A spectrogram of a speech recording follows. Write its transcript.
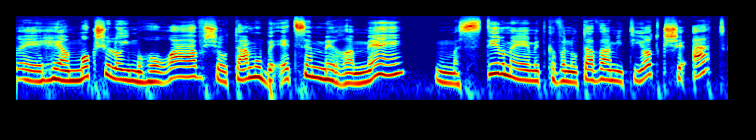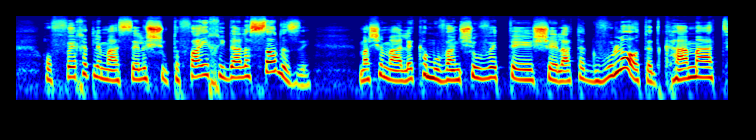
uh, העמוק שלו עם הוריו, שאותם הוא בעצם מרמה, מסתיר מהם את כוונותיו האמיתיות, כשאת הופכת למעשה לשותפה יחידה לסוד הזה. מה שמעלה כמובן שוב את uh, שאלת הגבולות, עד כמה את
